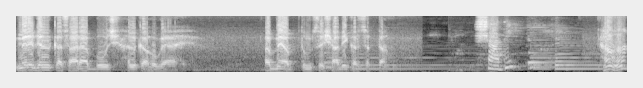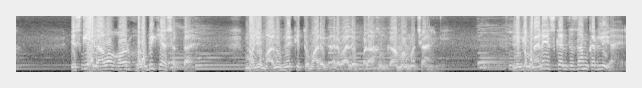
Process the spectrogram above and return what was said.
मेरे दिल का सारा बोझ हल्का हो गया है। अब मैं अब तुमसे शादी कर सकता हूँ। शादी? हाँ हाँ। इसके अलावा और हो भी क्या सकता है? मुझे मालूम है कि तुम्हारे घर वाले बड़ा हंगामा मचाएँगे। लेकिन मैंने इसका इंतज़ाम कर लिया है।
